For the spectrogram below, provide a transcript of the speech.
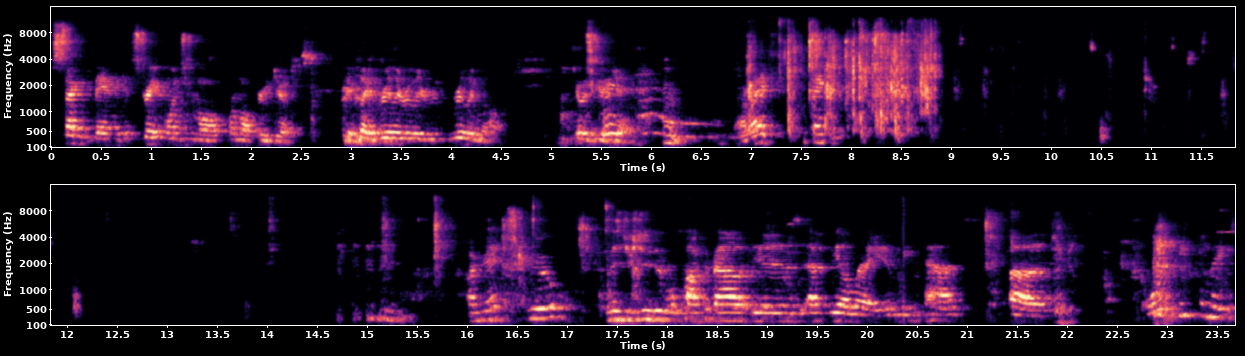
second band to get straight ones from all, from all three judges. They played really, really, really well. It was a good day. All right, thank you. Our next group, Mr. Duda will talk about is FBLA, and we've had, uh, four people make,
